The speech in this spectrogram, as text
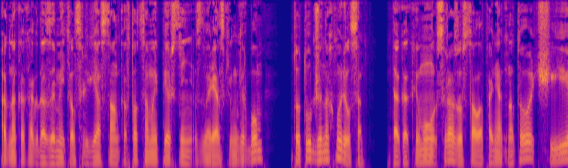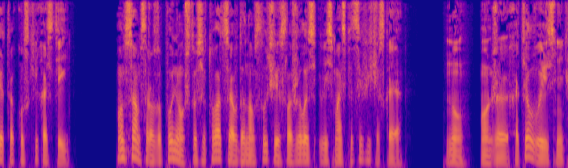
Однако, когда заметил среди останков тот самый перстень с дворянским гербом, то тут же нахмурился — так как ему сразу стало понятно то, чьи это куски костей. Он сам сразу понял, что ситуация в данном случае сложилась весьма специфическая. Ну, он же хотел выяснить,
